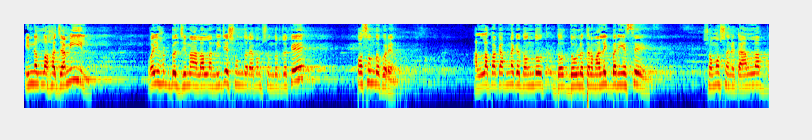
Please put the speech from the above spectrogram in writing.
ইন্নাল্লাহ জামিল। ওয়াইহব্বুল জিমাল। আল্লাহ নিজে সুন্দর এবং সৌন্দর্যকে পছন্দ করেন। আল্লাহ পাক আপনাকে দ্বন্দ্ব দৌলতের মালিক বানিয়েছে। সমস্যা নেই, এটা আল্লাহ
